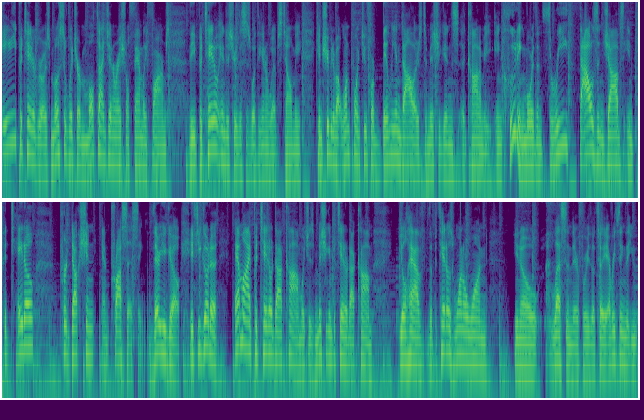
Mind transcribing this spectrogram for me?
80 potato growers, most of which are multi generational family farms. The potato industry, this is what the interwebs tell me, contribute about $1.24 billion to Michigan's economy, including more than 3,000 jobs in potato production and processing. There you go. If you go to mipotato.com, which is michiganpotato.com, you'll have the Potatoes 101 you know, lesson there for you. They'll tell you everything that you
